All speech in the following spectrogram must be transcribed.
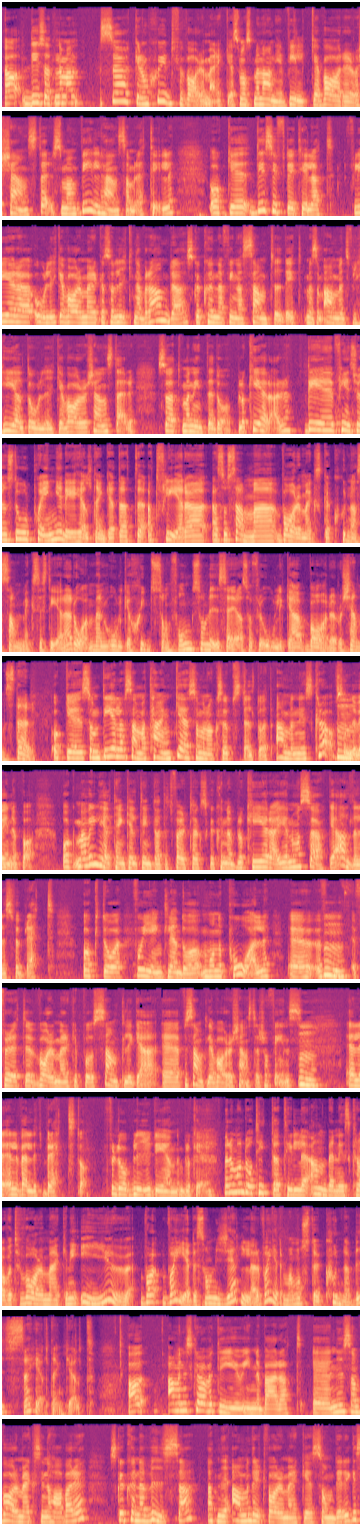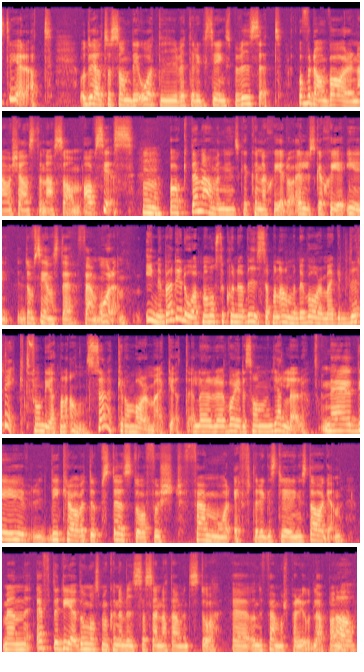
Ja, det är så att när man söker om skydd för varumärke så måste man ange vilka varor och tjänster som man vill ha ensamrätt till. Och eh, det syftar ju till att flera olika varumärken som liknar varandra ska kunna finnas samtidigt men som används för helt olika varor och tjänster. Så att man inte då blockerar. Det finns ju en stor poäng i det helt enkelt att, att flera, alltså samma varumärke ska kunna samexistera då men med olika skyddsomfång som vi säger, alltså för olika varor och tjänster. Och eh, som del av samma tanke så har man också uppställt då ett användningskrav som mm. du var inne på. Och man vill helt enkelt inte att ett företag ska kunna blockera genom att söka alldeles för brett och då få egentligen då monopol eh, mm. för ett varumärke på samtliga, eh, för samtliga varor och tjänster som finns. Mm. Eller, eller väldigt brett då. För då blir ju det en blockering. Men om man då tittar till användningskravet för varumärken i EU. Vad, vad är det som gäller? Vad är det man måste kunna visa helt enkelt? Ja, användningskravet i EU innebär att eh, ni som varumärkesinnehavare ska kunna visa att ni använder ert varumärke som det är registrerat. Och det är alltså som det är återgivet i registreringsbeviset och för de varorna och tjänsterna som avses. Och den användningen ska kunna ske då, eller ska ske i de senaste fem åren. Innebär det då att man måste kunna visa att man använder varumärket direkt från det att man ansöker om varumärket? Eller vad är det som gäller? Nej, det, det kravet uppställs då först fem år efter registreringsdagen. Men efter det då måste man kunna visa sen att det används då eh, under femårsperiod löpande. Ja.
